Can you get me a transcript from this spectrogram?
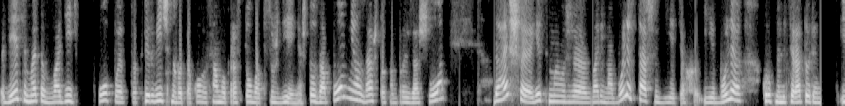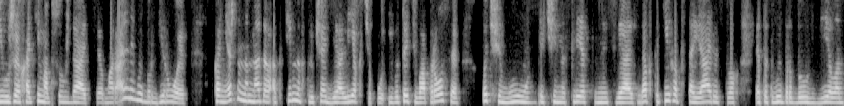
детям это вводить опыт первичного такого самого простого обсуждения, что запомнил, да, что там произошло. Дальше, если мы уже говорим о более старших детях и более крупной литературе, и уже хотим обсуждать моральный выбор героев, конечно, нам надо активно включать диалектику и вот эти вопросы, почему, причинно-следственные связи, да, в каких обстоятельствах этот выбор был сделан,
